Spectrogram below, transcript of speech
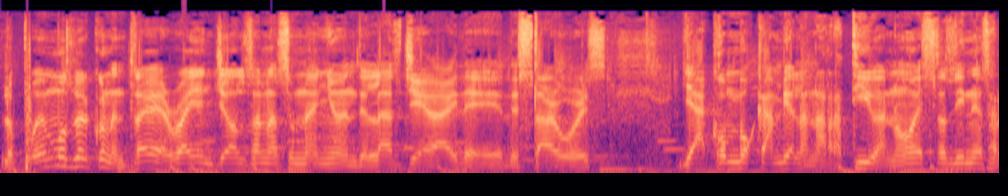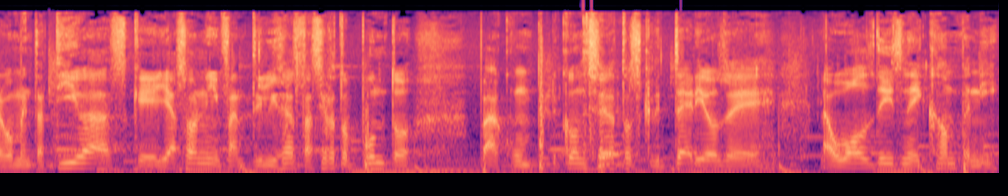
Lo podemos ver con la entrada de Ryan Johnson hace un año en The Last Jedi de, de Star Wars. Ya cómo cambia la narrativa, ¿no? Estas líneas argumentativas que ya son infantilizadas hasta cierto punto para cumplir con ciertos criterios de la Walt Disney Company.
